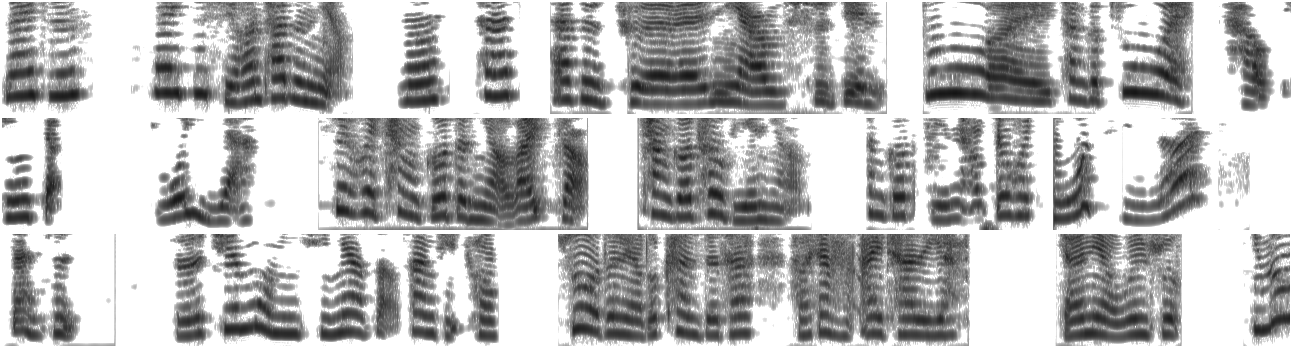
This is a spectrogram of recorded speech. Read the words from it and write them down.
那一只，那一只喜欢它的鸟呢？它它是全鸟世界里最唱歌最好听的，所以呀、最会唱歌的鸟来找唱歌特别鸟，唱歌特别鸟就会躲起来。但是有一天莫名其妙早上起床，所有的鸟都看着它，好像很爱它的样。小鸟问说：“你们为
